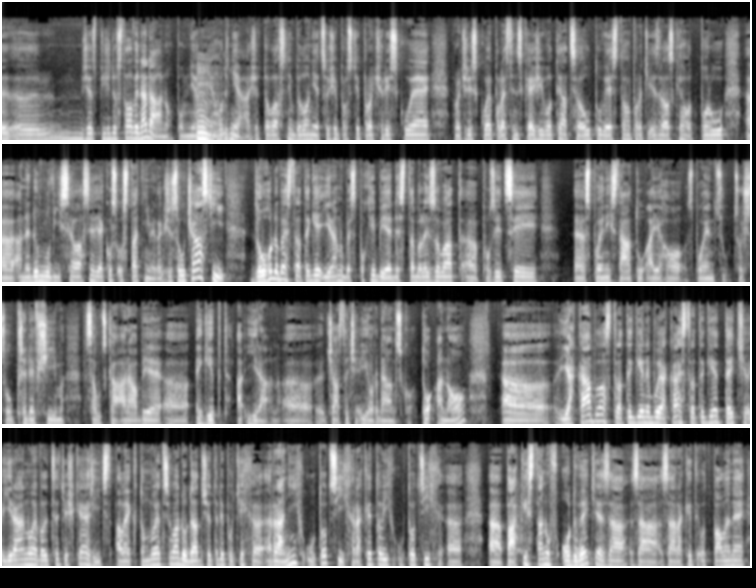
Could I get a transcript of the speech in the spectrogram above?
že spíš dostal vynadáno poměrně hmm. hodně a že to vlastně bylo něco, že prostě proč riskuje, proč riskuje palestinské životy a celou tu věc toho protiizraelského odporu a nedomluví se vlastně jako s ostatními. Takže součástí. Dlouhodobé strategie Iránu bez pochyby je destabilizovat pozici Eh, Spojených států a jeho spojenců, což jsou především Saudská Arábie, eh, Egypt a Irán, eh, částečně i Jordánsko. To ano. Jaká byla strategie nebo jaká je strategie teď Iránu je velice těžké říct, ale k tomu je třeba dodat, že tedy po těch ranních útocích, raketových útocích Pákistanu v odvetě za, za, za rakety odpalené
